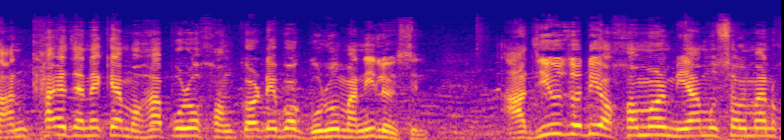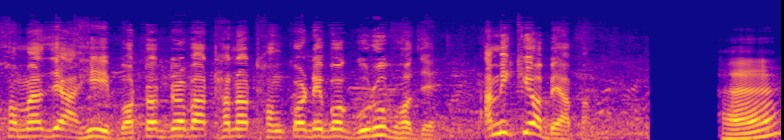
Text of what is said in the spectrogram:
চানখাই যেনেকৈ মহাপুৰুষ শংকৰদেৱক গুৰু মানি লৈছিল আজিও যদি অসমৰ মিয়া মুছলমান সমাজে আহি বটদ্ৰৱা থানত শংকৰদেৱক গুৰু ভজে আমি কিয় বেয়া পাম? হে?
